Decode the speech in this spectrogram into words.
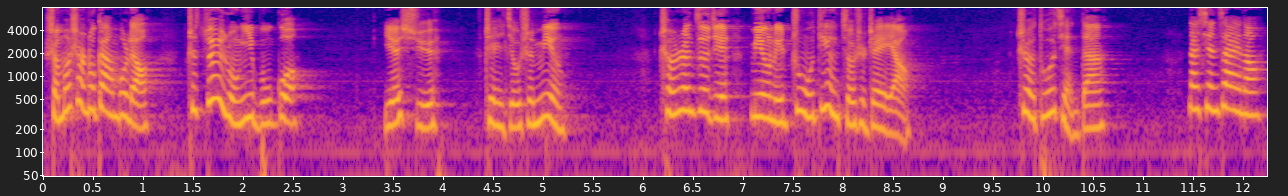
什么事儿都干不了，这最容易不过。也许这就是命，承认自己命里注定就是这样，这多简单。那现在呢？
